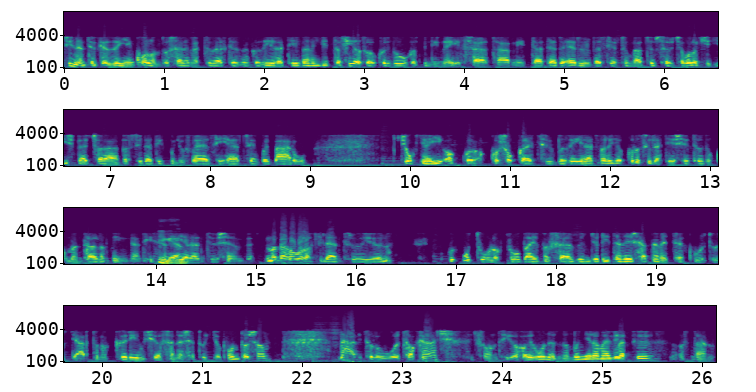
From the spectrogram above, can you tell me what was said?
És innentől kezdve ilyen kalandos elemek következnek az életében, hogy itt a fiatalkori dolgokat mindig nehéz feltárni. Tehát erről beszéltünk már többször, hogyha valaki egy ismert családba születik, mondjuk Velszi herceg vagy báró csoknyai, akkor, akkor sokkal egyszerűbb az élet, mert akkor a születésétől dokumentálnak mindent, hiszen Igen. jelentős ember. Na de ha valaki lentről jön, utólag próbáljuk meg felgöngyölíteni, és hát nem egyszer kultúrt gyártanak köré, úgyhogy a fene se tudja pontosan. De állítólag volt szakács, egy francia hajón, ez nem annyira meglepő, aztán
